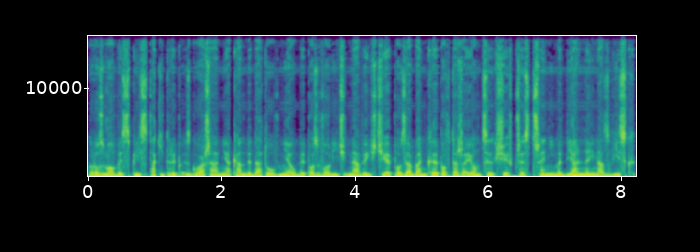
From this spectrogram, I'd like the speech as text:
Rozmowy z PiS taki tryb zgłaszania kandydatów miałby pozwolić na wyjście poza bańkę powtarzających się w przestrzeni medialnej nazwisk,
